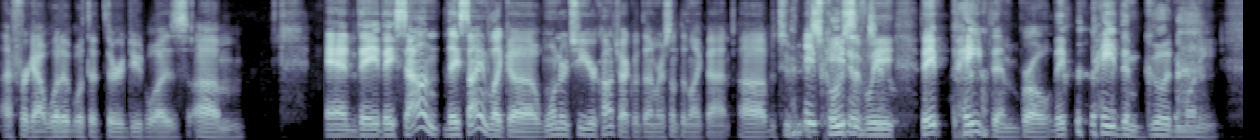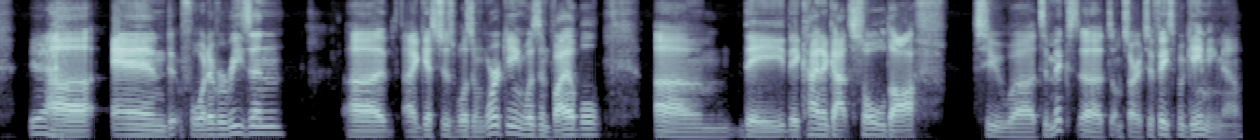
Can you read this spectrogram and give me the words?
I forgot what it, what the third dude was. Um and they they sound they signed like a one or two year contract with them or something like that. Uh to they exclusively too. they paid them, bro. They paid them good money. Yeah, Uh, and for whatever reason, uh, I guess just wasn't working, wasn't viable. Um, they they kind of got sold off to uh to mix. Uh, to- I'm sorry, to Facebook Gaming now.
